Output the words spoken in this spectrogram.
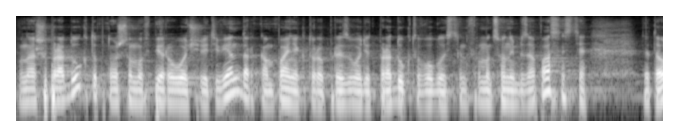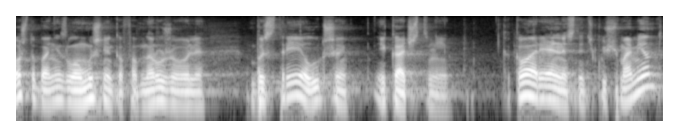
в наши продукты, потому что мы в первую очередь вендор, компания, которая производит продукты в области информационной безопасности, для того, чтобы они злоумышленников обнаруживали быстрее, лучше и качественнее. Какова реальность на текущий момент?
